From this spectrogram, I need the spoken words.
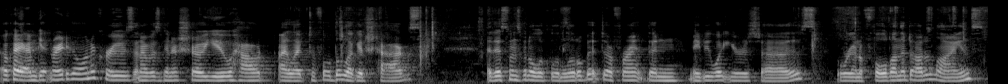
Okay, I'm getting ready to go on a cruise and I was gonna show you how I like to fold the luggage tags. Now, this one's gonna look a little bit different than maybe what yours does. We're gonna fold on the dotted lines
